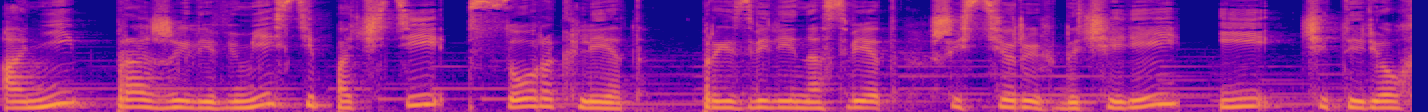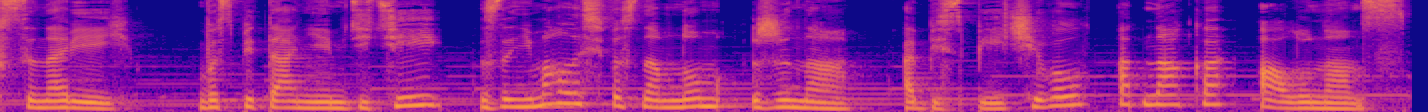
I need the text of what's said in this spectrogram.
они прожили вместе почти 40 лет – произвели на свет шестерых дочерей и четырех сыновей. Воспитанием детей занималась в основном жена, обеспечивал, однако, Алунанс.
